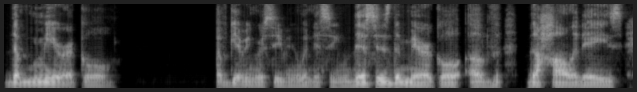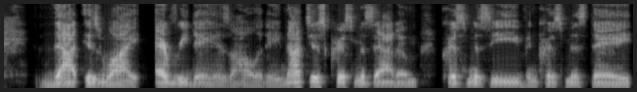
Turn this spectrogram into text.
the miracle of giving, receiving, and witnessing. This is the miracle of the holidays. That is why every day is a holiday, not just Christmas, Adam, Christmas Eve, and Christmas Day,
